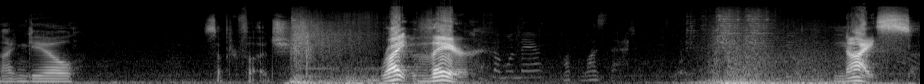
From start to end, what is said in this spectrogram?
Nightingale. Subterfudge. Right there. Someone there? What was that? Nice.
